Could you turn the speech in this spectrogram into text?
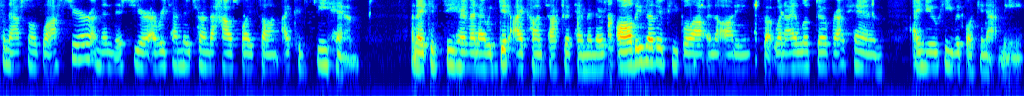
to nationals last year and then this year every time they turned the house lights on i could see him and i could see him and i would get eye contact with him and there's all these other people out in the audience but when i looked over at him i knew he was looking at me.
